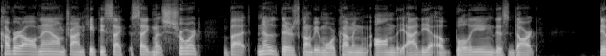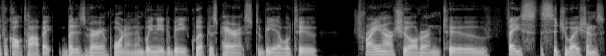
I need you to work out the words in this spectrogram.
cover it all now. I'm trying to keep these seg- segments short, but know that there's going to be more coming on the idea of bullying, this dark, difficult topic, but it's very important. And we need to be equipped as parents to be able to train our children to face the situations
